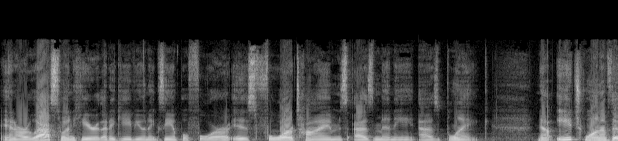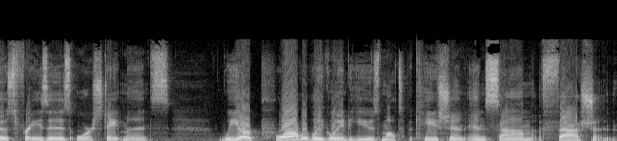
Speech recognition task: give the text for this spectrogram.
And our last one here that I gave you an example for is four times as many as blank. Now each one of those phrases or statements we are probably going to use multiplication in some fashion.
